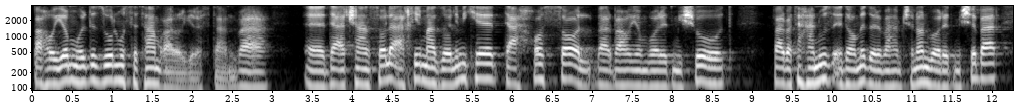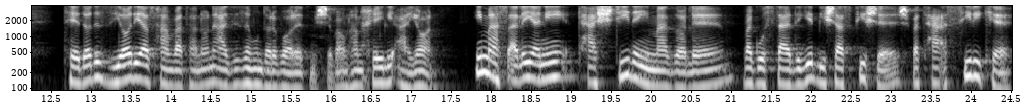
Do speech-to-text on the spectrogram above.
بهاییان مورد ظلم و ستم قرار گرفتن و در چند سال اخیر مظالمی که دهها سال بر بهایان وارد می‌شد و البته هنوز ادامه داره و همچنان وارد میشه بر تعداد زیادی از هموطنان عزیزمون داره وارد میشه و اون هم خیلی عیان. این مسئله یعنی تشدید این مظالم و گستردگی بیش از پیشش و تأثیری که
